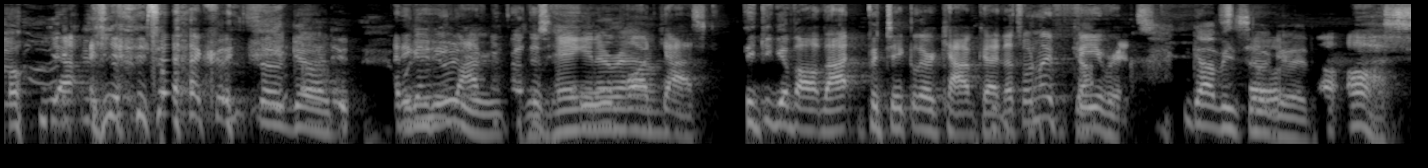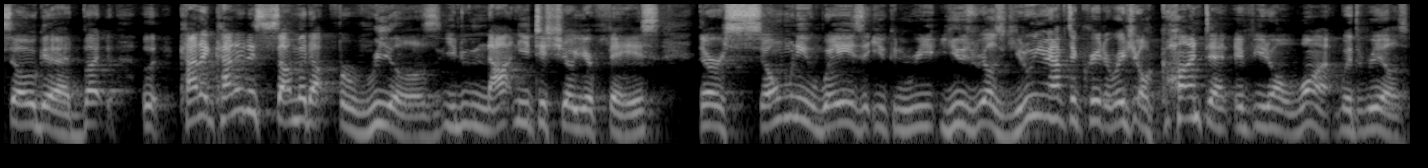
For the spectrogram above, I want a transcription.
go. yeah, yeah, exactly. So good. dude, I think I'm you gonna be laughing here? throughout Just this hanging whole around? podcast, thinking about that particular CapCut. That's one of my favorites. Got me so, So, good. uh, oh, so good. But kind of, kind of to sum it up for Reels, you do not need to show your face. There are so many ways that you can re- use Reels. You don't even have to create original content if you don't want with Reels.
